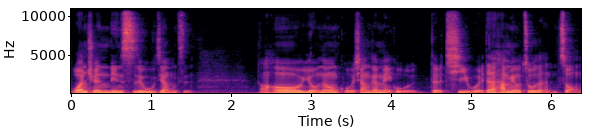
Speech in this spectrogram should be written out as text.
完全零失误这样子。然后有那种果香跟美国的气味，但是他没有做的很重，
